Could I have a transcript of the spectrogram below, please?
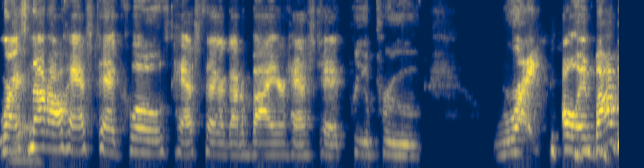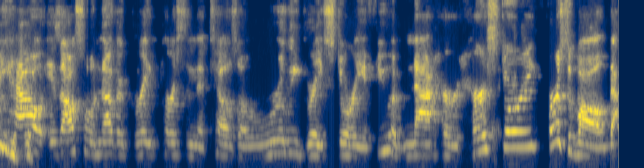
Right. It's not all hashtag closed, hashtag I got a buyer, hashtag pre-approved. Right. Oh, and Bobbi Howe is also another great person that tells a really great story. If you have not heard her story, first of all, the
